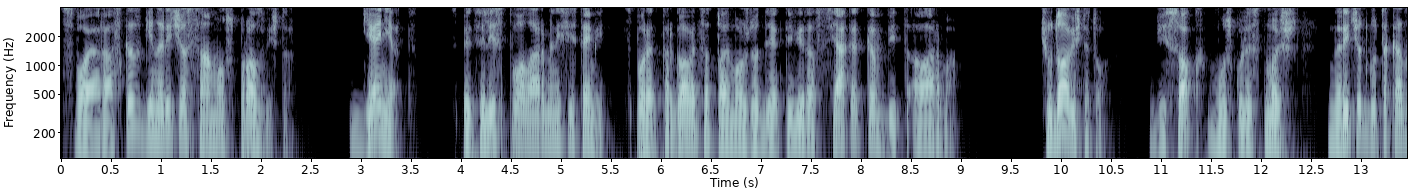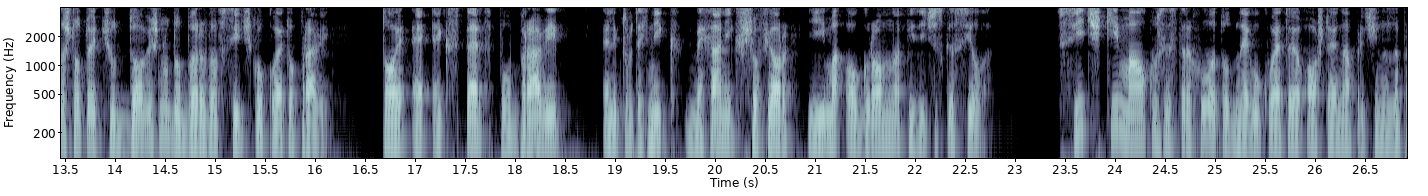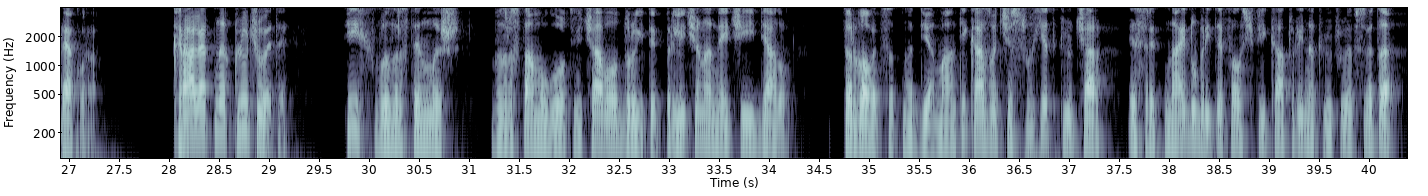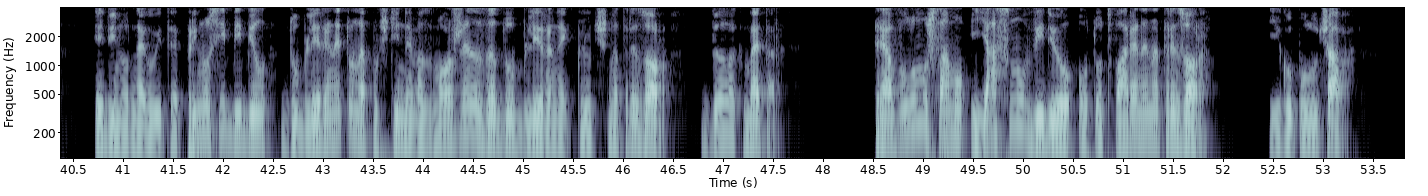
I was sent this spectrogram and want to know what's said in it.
Своя разказ ги нарича само с прозвища. Геният. Специалист по алармени системи. Според търговеца той може да деактивира всякакъв вид аларма. Чудовището. Висок, мускулест мъж. Наричат го така, защото е чудовищно добър във всичко, което прави. Той е експерт по брави, електротехник, механик, шофьор и има огромна физическа сила. Всички малко се страхуват от него, което е още една причина за прякора. Кралят на ключовете. Тих, възрастен мъж. Възрастта му го отличава от другите, прилича на нечи и дядо. Търговецът на диаманти казва, че сухият ключар е сред най-добрите фалшификатори на ключове в света. Един от неговите приноси би бил дублирането на почти невъзможен за дублиране ключ на трезор – дълъг метър. Трябвало му само ясно видео от отваряне на трезора. И го получава.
